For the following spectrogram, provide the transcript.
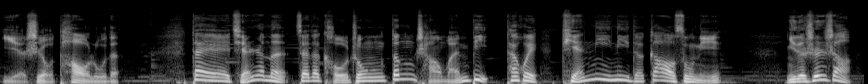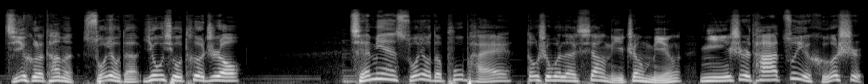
也是有套路的。待前任们在他口中登场完毕，他会甜腻腻的告诉你。你的身上集合了他们所有的优秀特质哦。前面所有的铺排都是为了向你证明你是他最合适、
